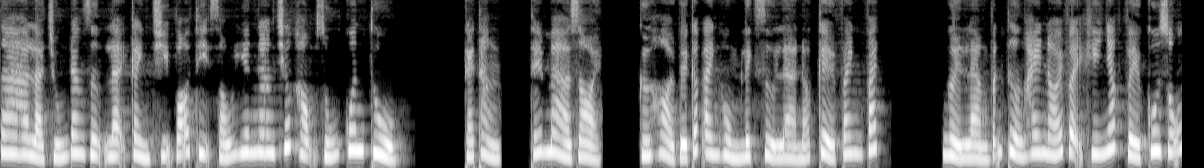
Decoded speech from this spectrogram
ra là chúng đang dựng lại cảnh chị võ thị sáu hiên ngang trước họng súng quân thủ. Cái thằng, thế mà giỏi, cứ hỏi về các anh hùng lịch sử là nó kể vanh vách. Người làng vẫn thường hay nói vậy khi nhắc về cu Dũng.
